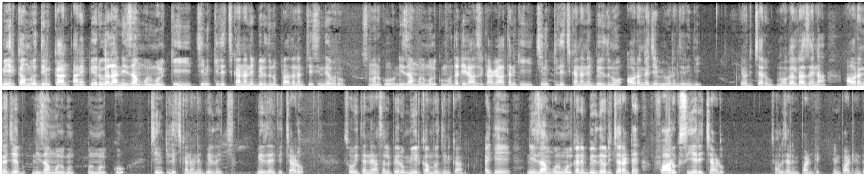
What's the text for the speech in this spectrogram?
మీర్ కమరుద్దీన్ ఖాన్ అనే పేరు గల నిజాం ఉల్ ముల్క్కి చిన్ కిలిచ్ ఖాన్ అనే బిరుదును ప్రదానం చేసింది ఎవరు? సో మనకు నిజాం ఉల్ ముల్క్ మొదటి రాజు కాగా అతనికి చిన్ కిలిచ్ ఖాన్ అనే బిరుదును ఔరంగజేబ్ ఇవ్వడం జరిగింది. ఎవరిచ్చారు? మొఘల్ రాజైన ఔరంగజేబ్ నిజాం ఉల్ ఉల్ముల్క్కు చిన్ కిలిచ్ ఖాన్ అనే బిరుదు ఇచ్చి బిరుదు అయితే ఇచ్చాడు సో ఇతని అసలు పేరు మీర్ కమరుద్దీన్ ఖాన్. అయితే నిజాం ఉల్ ముల్క్ అనే బిరుదు ఎవరిచ్చారంటే ఫారూక్ సియర్ ఇచ్చాడు. చాలా చాలా ఇంపార్టెంట్ ఇంపార్టెంట్.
